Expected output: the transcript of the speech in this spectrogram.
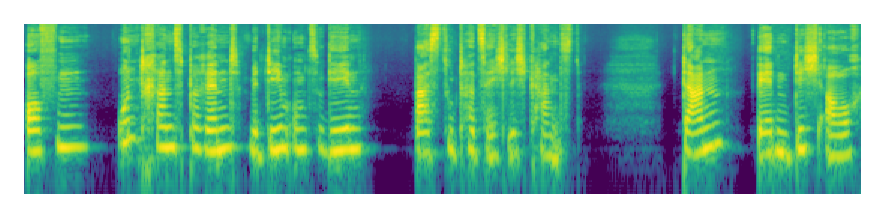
offen und transparent mit dem umzugehen, was du tatsächlich kannst. Dann werden dich auch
